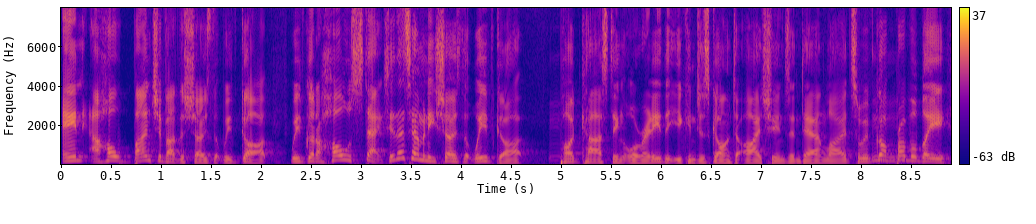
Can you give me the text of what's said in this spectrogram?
and a whole bunch of other shows that we've got, we've got a whole stack. See, that's how many shows that we've got. Podcasting already that you can just go onto iTunes and download. So we've got probably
